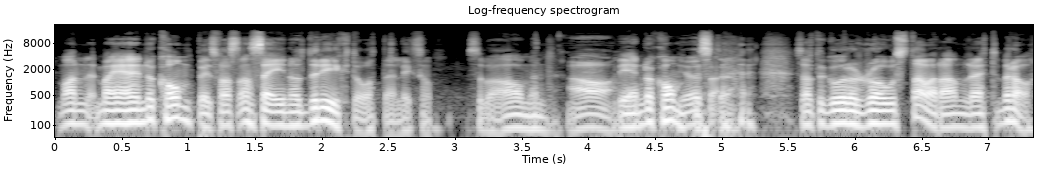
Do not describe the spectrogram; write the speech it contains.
man, man är ändå kompis fast han säger något drygt åt en liksom. Så bara, ja men Ja, vi är ändå kompisar. Så att det går att roasta varandra rätt bra.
